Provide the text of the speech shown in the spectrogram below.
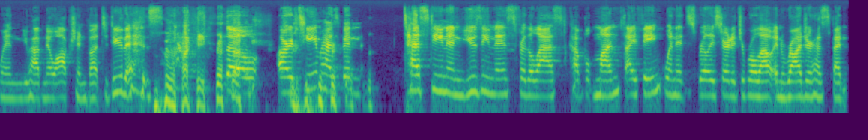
when you have no option but to do this right so our team has been testing and using this for the last couple months i think when it's really started to roll out and roger has spent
